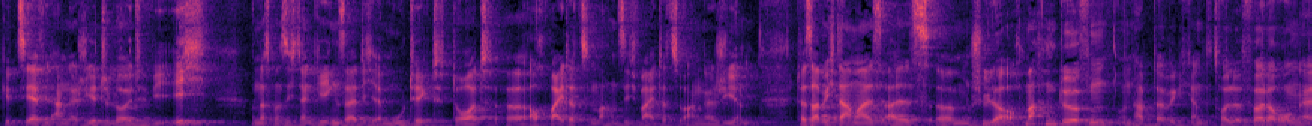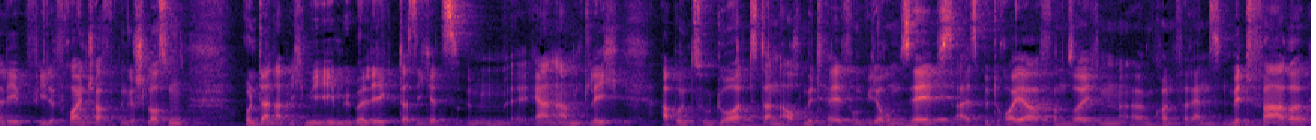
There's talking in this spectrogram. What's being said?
gibt sehr viel engagierte Leute wie ich und dass man sich dann gegenseitig ermutigt, dort äh, auch weiterzumachen, sich weiter zu engagieren. Das habe ich damals als ähm, Schüler auch machen dürfen und habe da wirklich ganz tolle Förderungen erlebt, viele Freundschaften geschlossen und dann habe ich mir eben überlegt, dass ich jetzt ähm, ehrenamtlich ab und zu dort dann auch mithelfe und wiederum selbst als Betreuer von solchen ähm, Konferenzen mitfahre,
